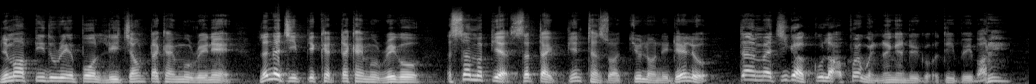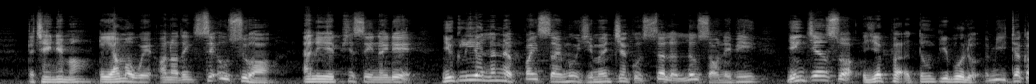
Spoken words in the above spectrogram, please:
မြန်မာပြည်သူတွေအပေါ်လေကြောင်းတိုက်ခိုက်မှုတွေနဲ့လက်နက်ကြီးပစ်ခတ်တိုက်ခိုက်မှုတွေကိုအဆက်မပြတ်ဇက်တိုက်ပြင်းထန်စွာကျူးလွန်နေတယ်လို့တမ်မတ်ကြီးကကုလအဖွဲ့ဝင်နိုင်ငံတွေကိုအတည်ပြုပါတယ်။ တစ်ချိန်တည်းမှာတရားမဝင်အာဏာသိမ်းစစ်အုပ်စုဟာအန္တရာယ်ဖြစ်စေနိုင်တဲ့နျူကလ িয়ার လက်နက်ပိုင်ဆိုင်မှုရည်မှန်းချက်ကိုဆက်လက်လှုပ်ဆောင်နေပြီးငြိမ်းချမ်းစွာအရက်ဖက်အသုံးပြုဖို့လို့အမိတက်က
